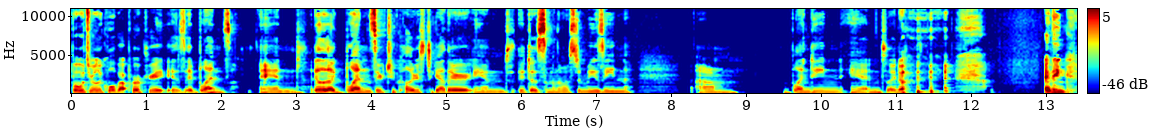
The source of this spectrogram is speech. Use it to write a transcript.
but what's really cool about Procreate is it blends and it like blends their two colors together and it does some of the most amazing um, blending, and I know. I think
